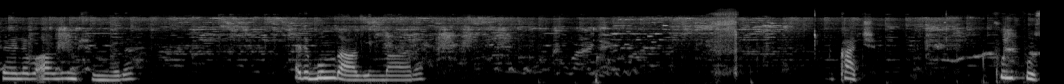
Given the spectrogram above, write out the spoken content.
Şöyle bir alayım şunları. Hadi bunu da alayım bari. Kaç? Full pus.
